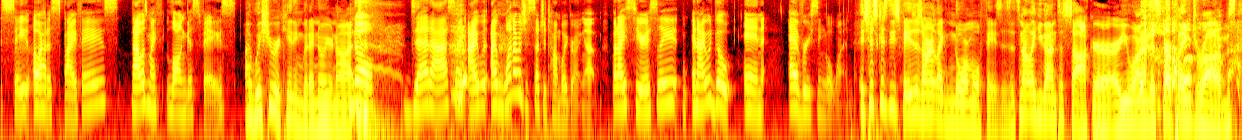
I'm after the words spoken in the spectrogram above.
say, oh, I had a spy phase. That was my longest phase. I wish you were kidding, but I know you're not. No, dead ass. Like I would, I one, I was just such a tomboy growing up, but I seriously, and I would go in every single one. It's just because these phases aren't like normal phases. It's not like you got into soccer or you wanted to start playing drums.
